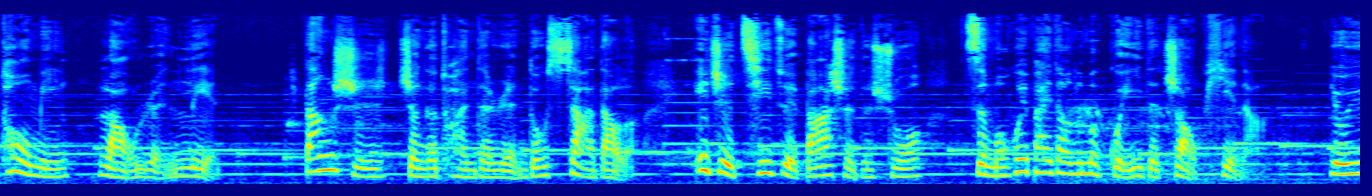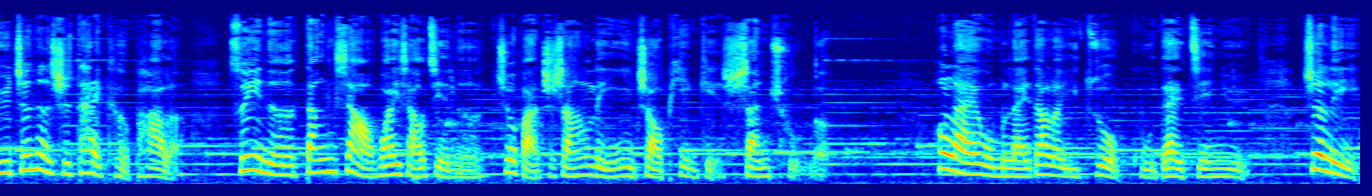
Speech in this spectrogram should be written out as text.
透明老人脸。当时整个团的人都吓到了，一直七嘴八舌的说：“怎么会拍到那么诡异的照片啊？”由于真的是太可怕了，所以呢，当下 Y 小姐呢就把这张灵异照片给删除了。后来我们来到了一座古代监狱，这里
